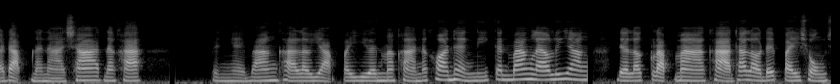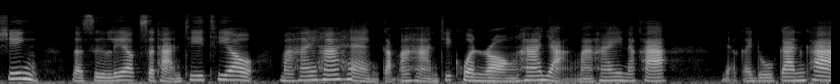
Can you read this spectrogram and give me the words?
ระดับนานาชาตินะคะ เป็นไงบ้างคะเราอยากไปเยือนมาค่ะนครแห่งนี้กันบ้างแล้วหรือยัง เดี๋ยวเรากลับมาค่ะ ถ้าเราได้ไปฉงชิ่ง เราซื้อเรียกสถานที่เที่ยวมาให้ 5 แห่งกับอาหารที่ควรลอง 5 อย่างมาให้นะคะ เดี๋ยวไปดูกันค่ะ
